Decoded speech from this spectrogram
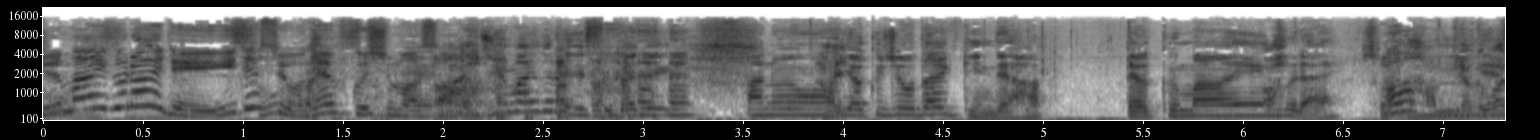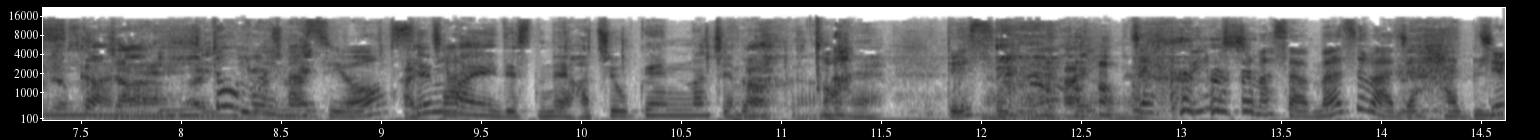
10枚ぐらいでいいですよね、福島さん。10枚ぐらいです。大体、あの、約定代金で800万円ぐらい？そう800万ですかね。いいと思いますよ。1000万円ですとね。8億円になっちゃいますからね。ですね。じゃあ福島さんまずはじゃあ発注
